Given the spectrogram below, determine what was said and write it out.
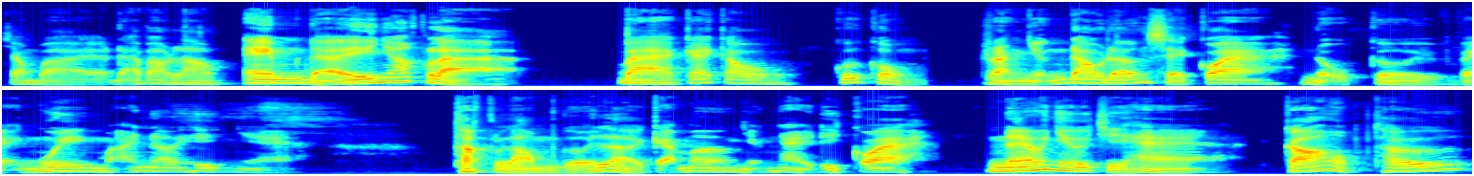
trong bài đã bao lâu. Em để ý nhất là ba cái câu cuối cùng, rằng những đau đớn sẽ qua, nụ cười vẹn nguyên mãi nơi hiên nhà. Thật lòng gửi lời cảm ơn những ngày đi qua. Nếu như chị hà có một thứ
